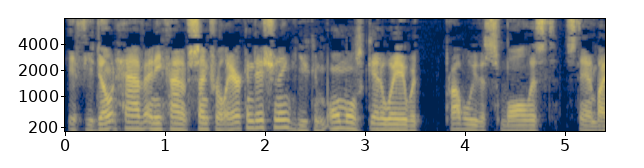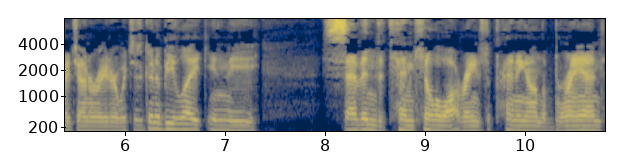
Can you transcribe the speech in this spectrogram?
if you don't have any kind of central air conditioning, you can almost get away with probably the smallest standby generator, which is going to be like in the 7 to 10 kilowatt range depending on the brand.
